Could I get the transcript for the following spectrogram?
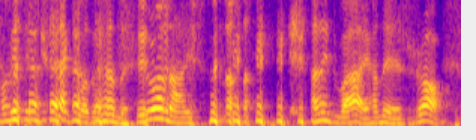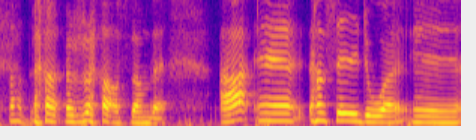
man vet exakt vad som händer. Nu var han arg. Han är inte bara arg, han är rasad. rasande. Ja, eh, han säger då... Eh,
